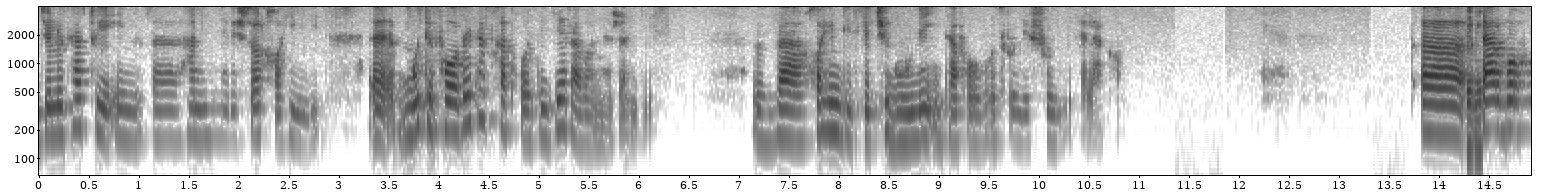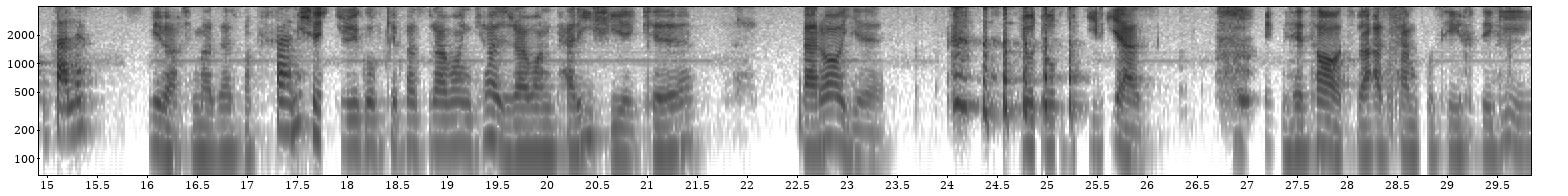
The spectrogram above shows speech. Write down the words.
جلوتر توی این همین نوشتار خواهیم دید. متفاوت از خط خوردگی روان نجندی است. و خواهیم دید که چگونه این تفاوت رو نشون میده لکان. در واقع بله. میبخشید بله. میشه اینجوری گفت که پس روانکج روان پریشیه که برای جلوگیری از انحطاط و از همگسیختگی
